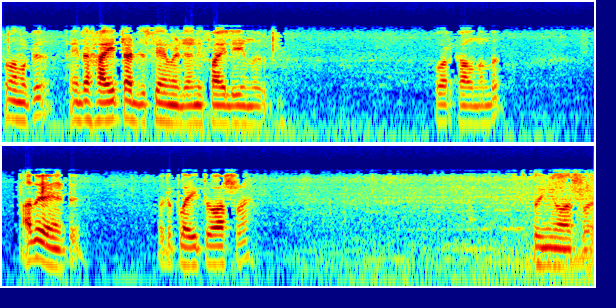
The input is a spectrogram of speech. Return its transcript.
അപ്പോൾ നമുക്ക് അതിന്റെ ഹൈറ്റ് അഡ്ജസ്റ്റ് ചെയ്യാൻ വേണ്ടിയാണ് ഈ ഫയൽ ചെയ്യുന്നത്. വർക്കാവുന്നുണ്ട് അത് കഴിഞ്ഞിട്ട് ഒരു പ്ലേറ്റ് വാഷർ സ്പ്രിങ് വാഷർ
